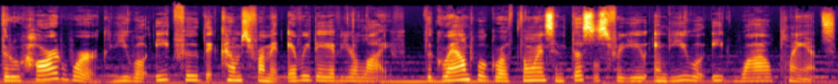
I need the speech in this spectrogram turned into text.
Through hard work, you will eat food that comes from it every day of your life. The ground will grow thorns and thistles for you, and you will eat wild plants.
